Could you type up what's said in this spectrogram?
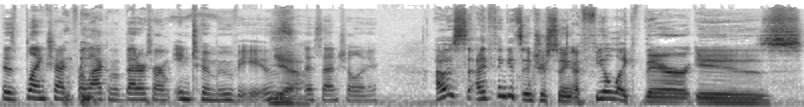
his blank check, for lack of a better term, into movies. Yeah. essentially. I was. I think it's interesting. I feel like there is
